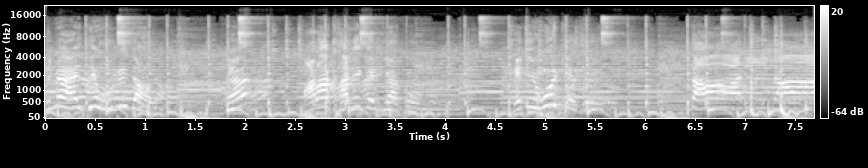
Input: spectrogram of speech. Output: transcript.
તમે અહીંથી ઉડી જાઓ. હે? માળા ખાલી કરી નાખો કેદી હું કહેશે તારી ના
